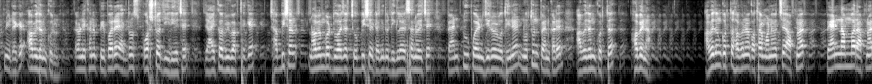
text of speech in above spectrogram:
আপনি এটাকে আবেদন করুন। কারণ এখানে পেপারে একদম স্পষ্ট দিয়ে দিয়েছে যে আয়কর বিভাগ থেকে ছাব্বিশে নভেম্বর দু হাজার চব্বিশে এটা কিন্তু ডিক্লারেশন হয়েছে। প্যান টু পয়েন্ট জিরোর অধীনে নতুন প্যান কার্ডের আবেদন করতে হবে না। আবেদন করতে হবে না, কথার মানে হচ্ছে আপনার প্যান নাম্বার আপনার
